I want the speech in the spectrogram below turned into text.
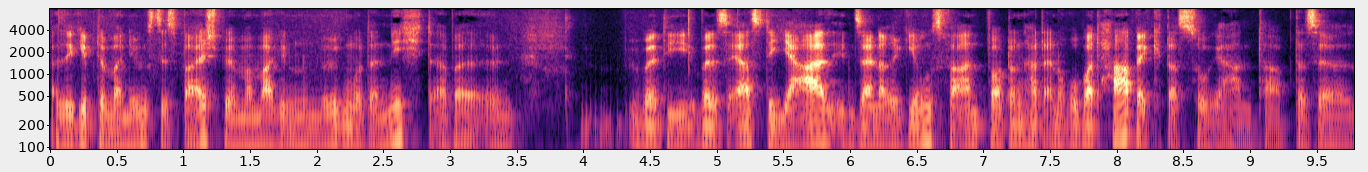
Also ich gebe dir mein jüngstes Beispiel, man mag ihn nun mögen oder nicht, aber äh, über, die, über das erste Jahr in seiner Regierungsverantwortung hat ein Robert Habeck das so gehandhabt, dass er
